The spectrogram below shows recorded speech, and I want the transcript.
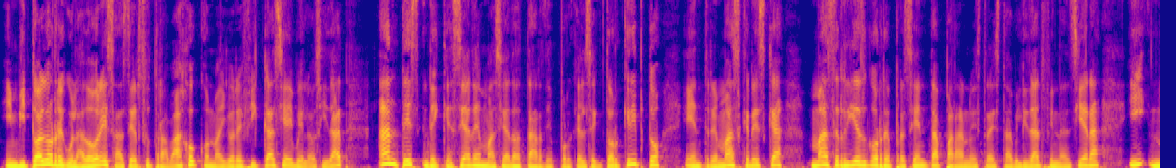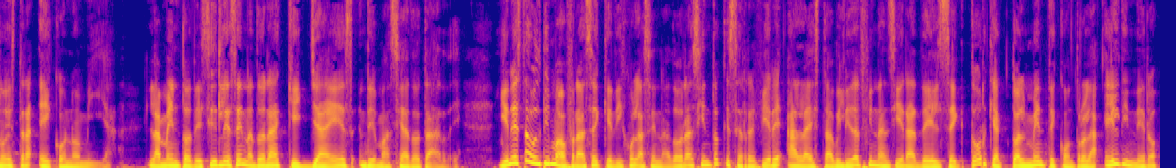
Invitó a los reguladores a hacer su trabajo con mayor eficacia y velocidad antes de que sea demasiado tarde, porque el sector cripto, entre más crezca, más riesgo representa para nuestra estabilidad financiera y nuestra economía. Lamento decirle, senadora, que ya es demasiado tarde. Y en esta última frase que dijo la senadora siento que se refiere a la estabilidad financiera del sector que actualmente controla el dinero,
